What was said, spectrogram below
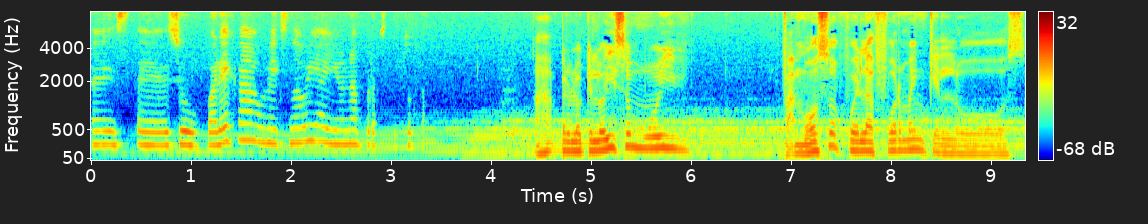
Este, su pareja, una exnovia y una prostituta. Ajá, pero lo que lo hizo muy famoso fue la forma en que los,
